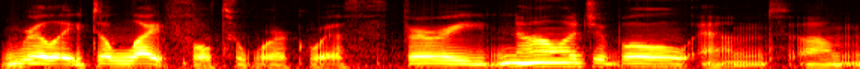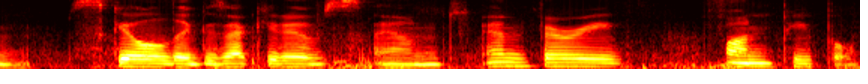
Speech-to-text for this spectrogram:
really delightful to work with. Very knowledgeable and um, skilled executives and, and very fun people.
